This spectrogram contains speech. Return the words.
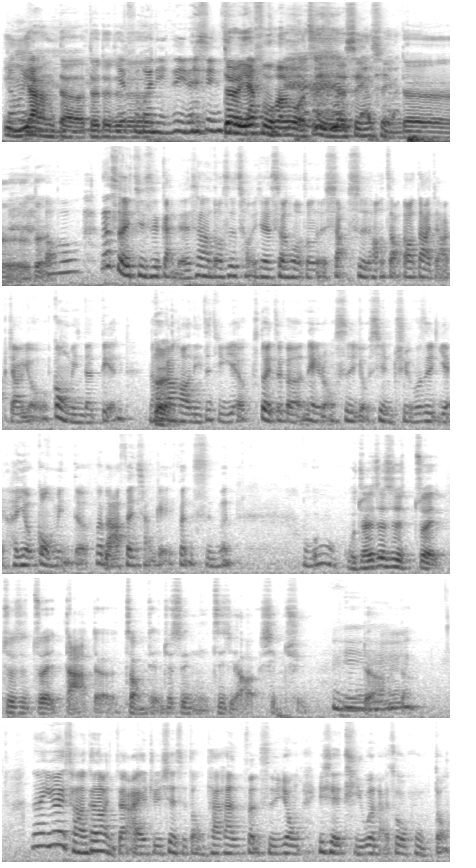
一样的？对对对也符合对对，你自己的心情。对，也符合我自己的心情，对对对对对。哦，那所以其实感觉上都是从一些生活中的小事，然后找到大家比较有共鸣的点，然后对刚好你自己也对这个内容是有兴趣，或者也很有共鸣的，会把它分享给粉丝们。哦，我觉得这是最就是最大的重点，就是你自己要有兴趣，嗯对啊，对啊那因为常常看到你在 IG 现实动态和粉丝用一些提问来做互动，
